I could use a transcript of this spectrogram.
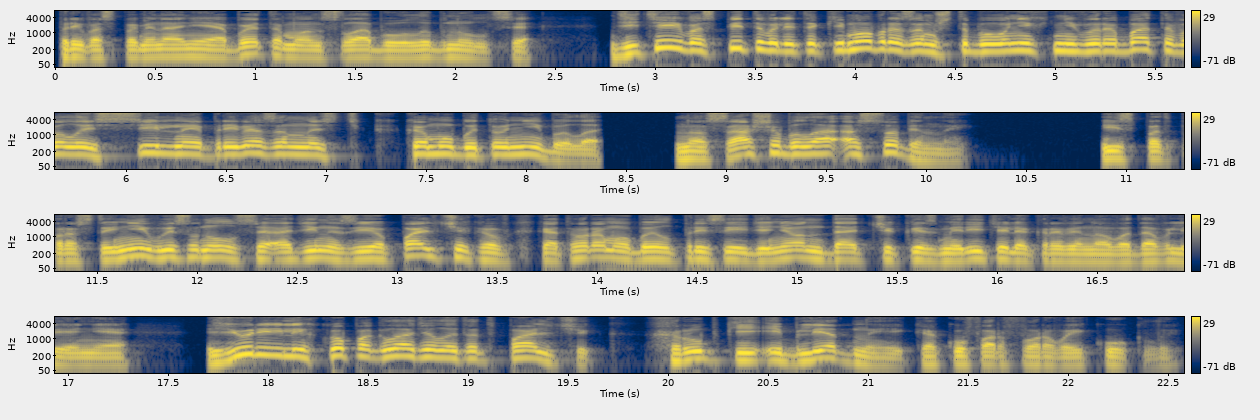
При воспоминании об этом он слабо улыбнулся. Детей воспитывали таким образом, чтобы у них не вырабатывалась сильная привязанность к кому бы то ни было. Но Саша была особенной. Из-под простыни высунулся один из ее пальчиков, к которому был присоединен датчик измерителя кровяного давления – Юрий легко погладил этот пальчик, хрупкий и бледный, как у фарфоровой куклы.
